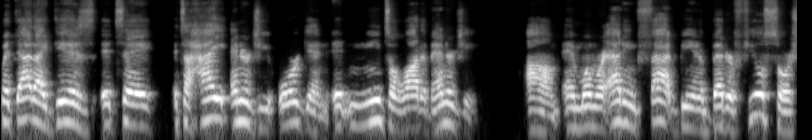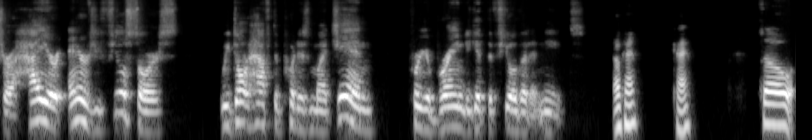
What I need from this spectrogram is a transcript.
But that idea is it's a it's a high energy organ. It needs a lot of energy. Um, and when we're adding fat being a better fuel source or a higher energy fuel source, we don't have to put as much in for your brain to get the fuel that it needs. Okay. Okay. So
